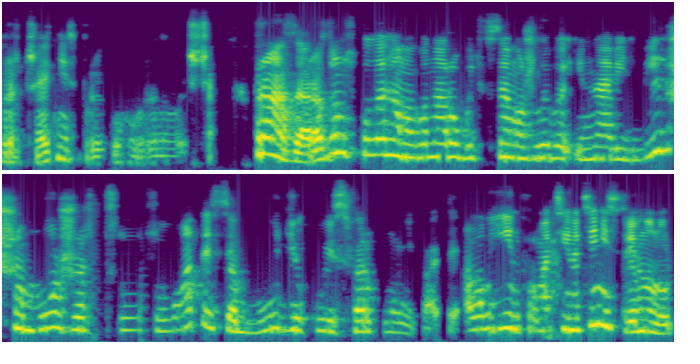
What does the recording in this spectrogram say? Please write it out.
причетність, про яку говорила вище. Фраза разом з колегами вона робить все можливе і навіть більше може стосуватися будь-якої сфер комунікації, але її інформаційна цінність рівно нуль.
